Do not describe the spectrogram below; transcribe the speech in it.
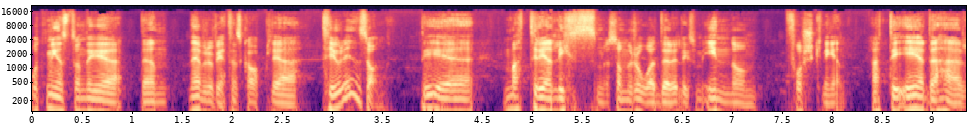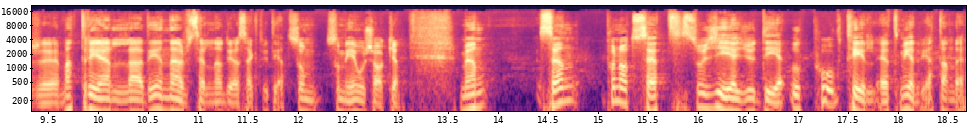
Åtminstone är den neurovetenskapliga teorin sån. Det är materialism som råder liksom inom forskningen. Att det är det här eh, materiella, det är nervcellerna och deras aktivitet som, som är orsaken. Men sen på något sätt så ger ju det upphov till ett medvetande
